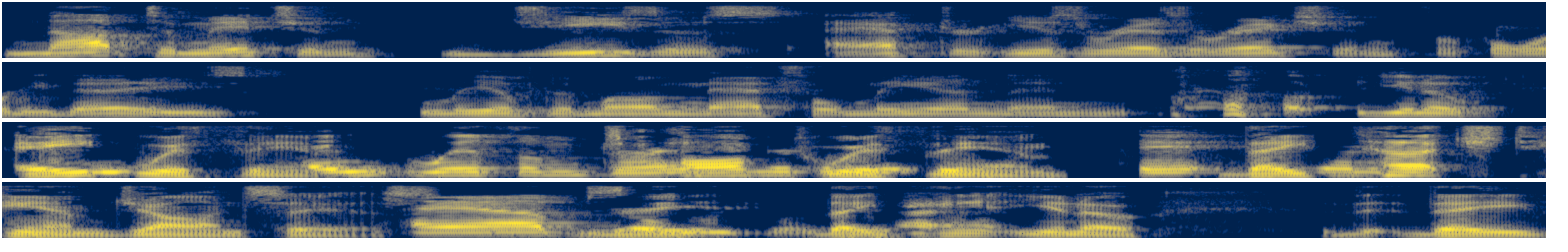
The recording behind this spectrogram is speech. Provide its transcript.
Not to mention Jesus, after his resurrection for 40 days, lived among natural men and, you know, ate with them, ate with them, talked with them. them. They touched him, John says. Absolutely. They, they you know, they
